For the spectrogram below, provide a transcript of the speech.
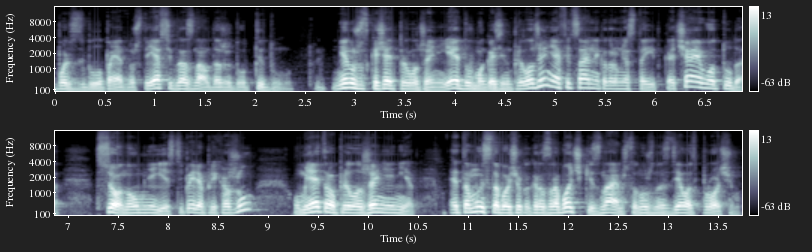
пользователю было понятно. Потому что я всегда знал, даже вот ты думал, мне нужно скачать приложение. Я иду в магазин приложения официальный, который у меня стоит, качаю его оттуда. Все, оно у меня есть. Теперь я прихожу, у меня этого приложения нет. Это мы с тобой еще как разработчики знаем, что нужно сделать прочим.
